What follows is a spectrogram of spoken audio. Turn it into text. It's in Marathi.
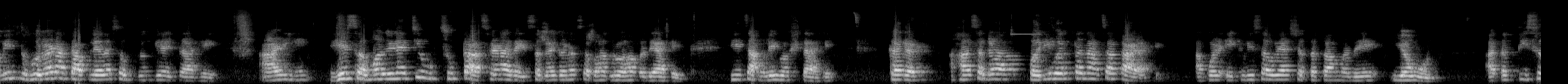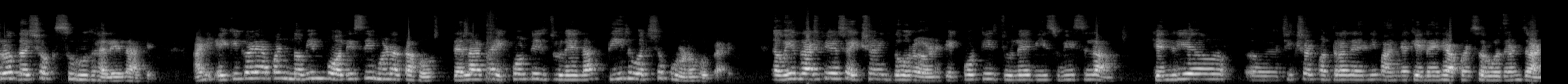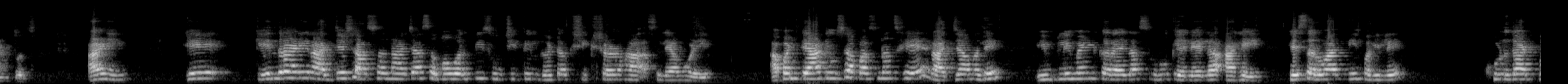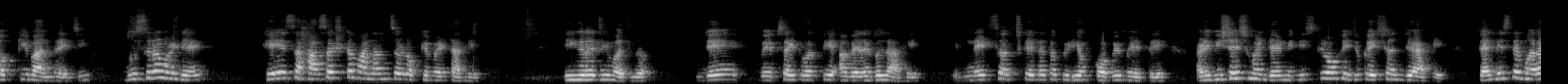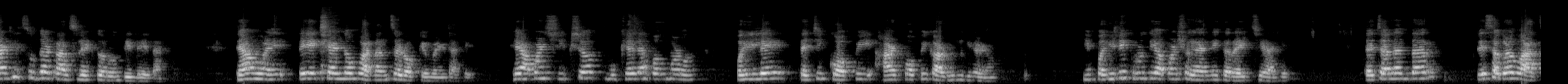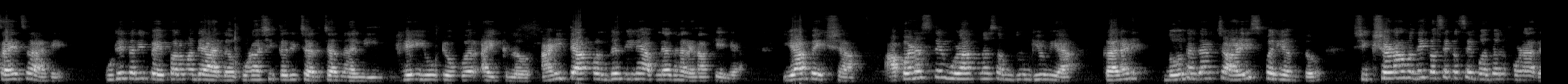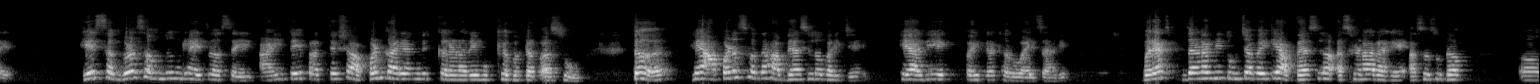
नवीन धोरण आता आपल्याला समजून घ्यायचं आहे. आणि हे समजण्याची उत्सुकता असणार आहे सगळेजण सभागृहामध्ये आहेत. ही चांगली गोष्ट आहे. कारण हा सगळा परिवर्तनाचा काळ आहे. आपण एकविसाव्या शतकामध्ये येऊन आता तिसरं दशक सुरू झालेलं आहे. आणि एकीकडे आपण नवीन पॉलिसी म्हणत आहोत त्याला आता एकोणतीस जुलैला तीन वर्ष पूर्ण होत आहे. नवीन राष्ट्रीय शैक्षणिक धोरण एकोणतीस जुलै वीस वीस ला केंद्रीय शिक्षण मंत्रालयाने मान्य केलंय हे आपण सर्वजण जाणतोच. आणि हे केंद्र आणि राज्य शासनाच्या समवर्ती सूचीतील घटक शिक्षण हा असल्यामुळे आपण त्या दिवसापासूनच हे राज्यामध्ये इम्प्लिमेंट करायला सुरू केलेलं आहे. हे सर्वांनी पहिले खुणगाट पक्की बांधायची. दुसरं म्हणजे हे सहासष्ट पानांचं डॉक्युमेंट आहे. इंग्रजी मधलं जे वेबसाईट वरती अवेलेबल आहे. नेट सर्च केलं तर पीडीएफ कॉपी मिळते. आणि विशेष म्हणजे मिनिस्ट्री ऑफ एज्युकेशन जे आहे त्यांनीच ते मराठीत सुद्धा ट्रान्सलेट करून दिलेलं आहे. त्यामुळे ते एक्क्याण्णव पानांचं डॉक्युमेंट आहे. हे आपण शिक्षक मुख्याध्यापक म्हणून पहिले त्याची कॉपी हार्ड कॉपी काढून घेणं. ही पहिली कृती आपण सगळ्यांनी करायची आहे. त्याच्यानंतर ते सगळं वाचायचं आहे. कुठेतरी पेपरमध्ये आलं कुणाशी तरी चर्चा झाली हे युट्यूबवर ऐकलं आणि त्या पद्धतीने आपल्या धारणा केल्या. यापेक्षा आपणच ते मुळातनं समजून घेऊया. कारण दोन हजार चाळीस पर्यंत शिक्षणामध्ये कसे कसे बदल होणार आहेत हे सगळं समजून घ्यायचं असेल आणि ते प्रत्यक्ष आपण कार्यान्वित करणारे मुख्य घटक असू तर हे आपणच स्वतः अभ्यासलं पाहिजे हे आधी एक पहिलं ठरवायचं आहे. बऱ्याच जणांनी तुमच्यापैकी अभ्यासलं असणार आहे असं सुद्धा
